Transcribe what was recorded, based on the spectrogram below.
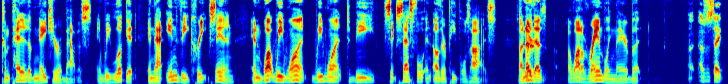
competitive nature about us and we look at and that envy creeps in and what we want, we want to be successful in other people's eyes. So, I know that's a lot of rambling there, but I I was gonna say,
